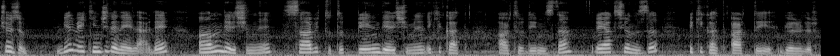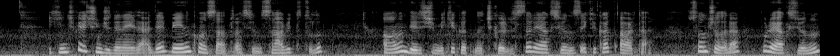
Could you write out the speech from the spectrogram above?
Çözüm 1 ve 2. deneylerde A'nın derişimini sabit tutup B'nin derişiminin 2 kat artırdığımızda reaksiyon hızı 2 kat arttığı görülür. İkinci ve üçüncü deneylerde B'nin konsantrasyonu sabit tutulup A'nın derişimi 2 katına çıkarılırsa reaksiyon hızı 2 kat artar. Sonuç olarak bu reaksiyonun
